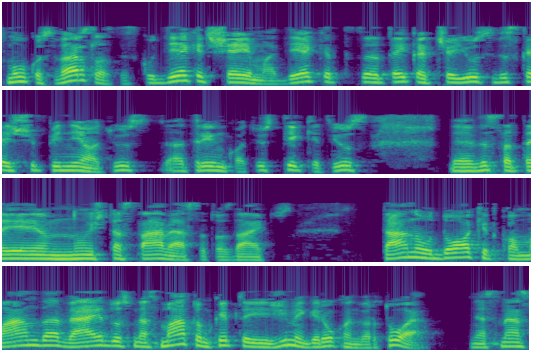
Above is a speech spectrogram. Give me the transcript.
smulkus verslas, tai dėkit šeimą, dėkit tai, kad čia jūs viską iščiupinėjot, jūs atrinkot, jūs tikit, jūs e, visą tai, nu, ištestavę esate tos daiktus. Ta naudokit komandą, veidus, mes matom, kaip tai žymiai geriau konvertuoja. Nes mes,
